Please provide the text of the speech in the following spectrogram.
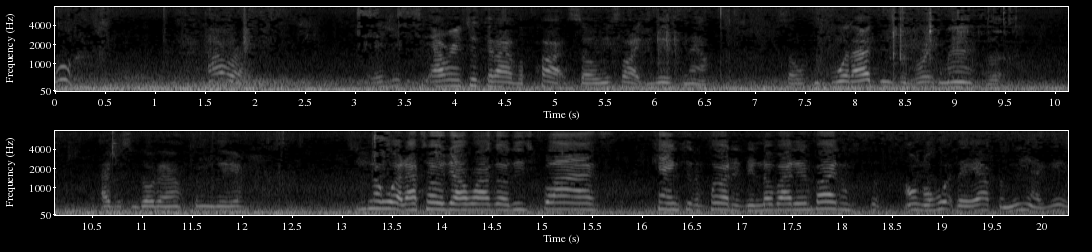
Whew. All right. As you can see, I already took it out of a pot, so it's like this now. So what I do to break mine up, I just go down through there. You know what? I told y'all a while ago, these flies came to the party. Did nobody invite them? I don't know what they after me, I guess.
